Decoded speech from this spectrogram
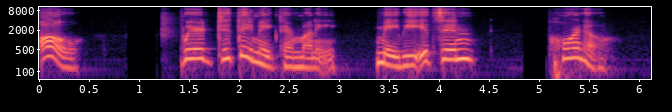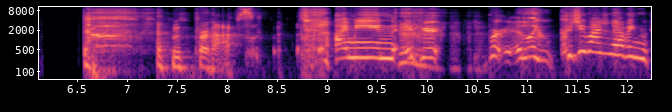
oh, where did they make their money? Maybe it's in porno. Perhaps. I mean, if you're like, could you imagine having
